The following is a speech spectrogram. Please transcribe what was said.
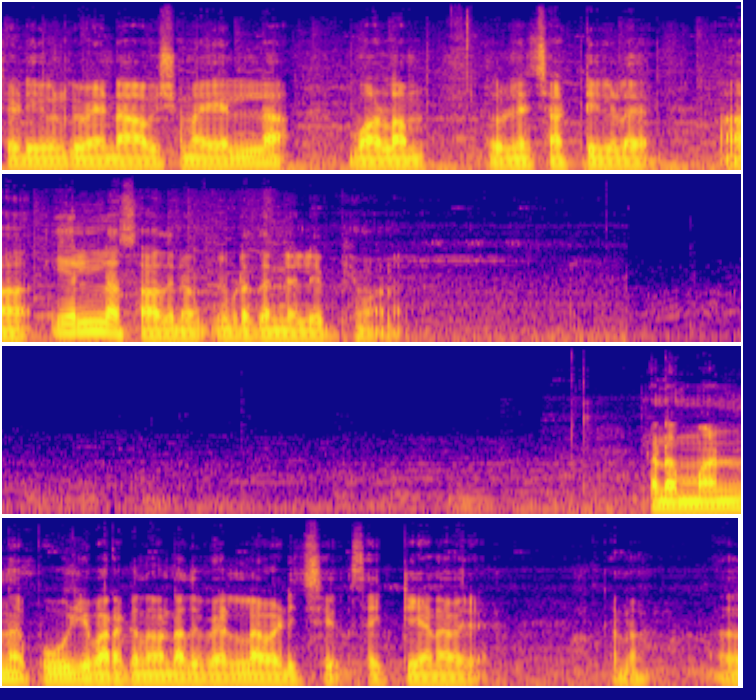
ചെടികൾക്ക് വേണ്ട ആവശ്യമായ എല്ലാ വളം അതുപോലെ ചട്ടികൾ എല്ലാ സാധനവും ഇവിടെ തന്നെ ലഭ്യമാണ്. കണ്ടോ മണ്ണ് പൂഴി പറക്കുന്നതുകൊണ്ട് അത് വെള്ളമടിച്ച് സെറ്റ് ചെയ്യണം അവർ കണ്ടോ അത്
